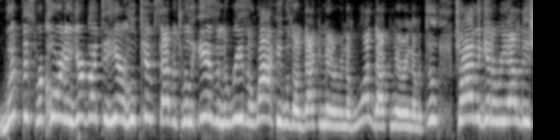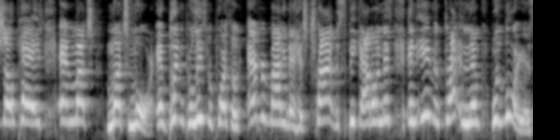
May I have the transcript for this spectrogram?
with this recording, you're going to hear who Tim Savage really is and the reason why he was on documentary number one, documentary number two, trying to get a reality show page, and much, much more. And putting police reports on everybody that has tried to speak out on this and even threaten them with lawyers.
